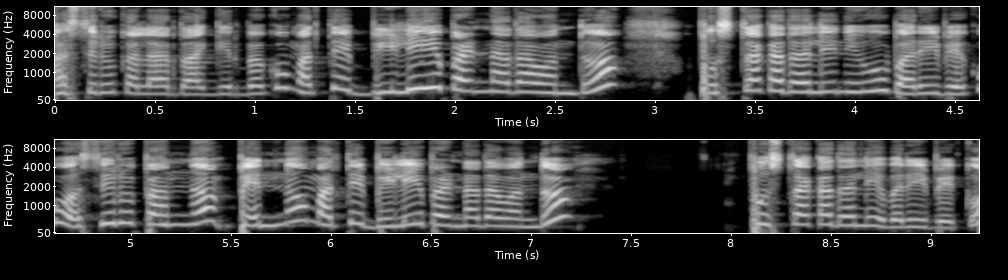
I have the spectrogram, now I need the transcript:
ಹಸಿರು ಕಲರ್ದಾಗಿರಬೇಕು. ಮತ್ತು ಬಿಳಿ ಬಣ್ಣದ ಒಂದು ಪುಸ್ತಕದಲ್ಲಿ ನೀವು ಬರೀಬೇಕು. ಹಸಿರು ಪೆನ್ನು ಪೆನ್ನು ಮತ್ತು ಬಿಳಿ ಬಣ್ಣದ ಒಂದು ಪುಸ್ತಕದಲ್ಲಿ ಬರೀಬೇಕು.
